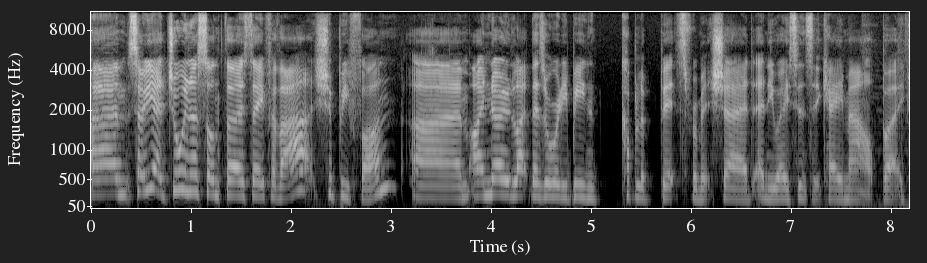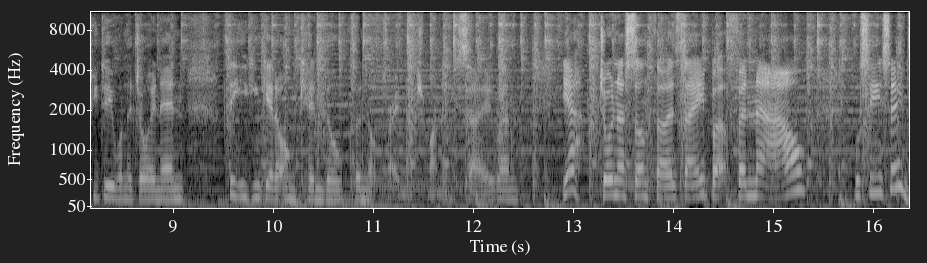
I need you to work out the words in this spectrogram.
Um, so yeah, join us on Thursday for that. Should be fun. Um, I know like there's already been a couple of bits from it shared anyway since it came out, but if you do want to join in, I think you can get it on Kindle for not very much money. So um, yeah, join us on Thursday. But for now, we'll see you soon.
